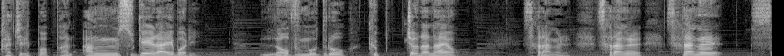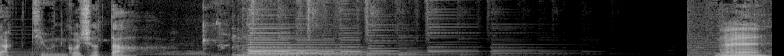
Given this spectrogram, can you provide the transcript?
가질 법한 앙숙의 라이벌이 러브모드로 급전환하여 사랑을 사랑을 사랑을 싹 틔운 것이었다. 네,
